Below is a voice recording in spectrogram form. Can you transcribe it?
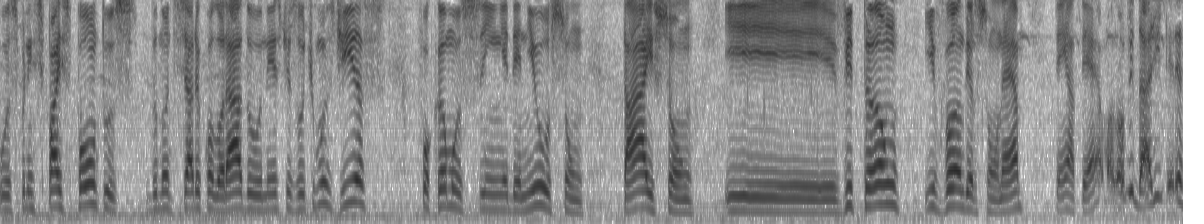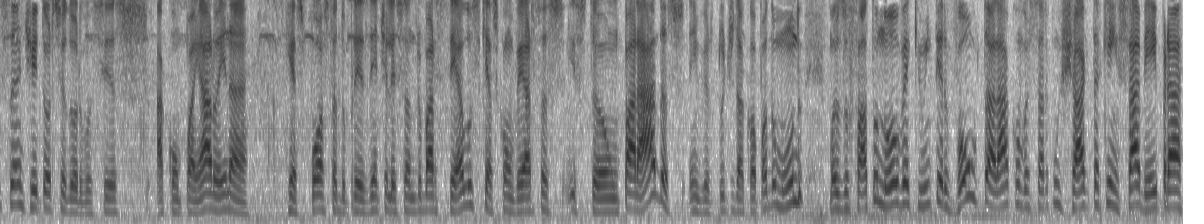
os principais pontos do noticiário colorado nestes últimos dias. Focamos em Edenilson, Tyson e Vitão e Wanderson, né? Tem até uma novidade interessante aí, torcedor. Vocês acompanharam aí na resposta do presidente Alessandro Barcelos que as conversas estão paradas em virtude da Copa do Mundo, mas o fato novo é que o Inter voltará a conversar com o Shakhtar, quem sabe aí para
